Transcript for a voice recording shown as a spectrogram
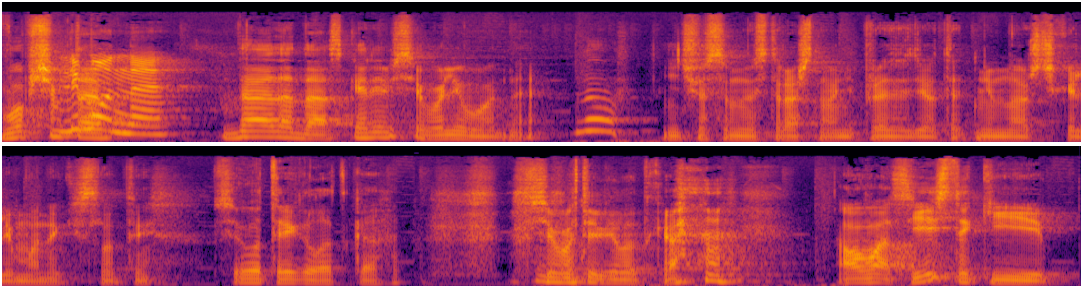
в общем-то... Лимонная. Да-да-да, скорее всего, лимонная. Ну, ничего со мной страшного не произойдет от немножечко лимонной кислоты. Всего три глотка. Всего три глотка. А у вас есть такие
